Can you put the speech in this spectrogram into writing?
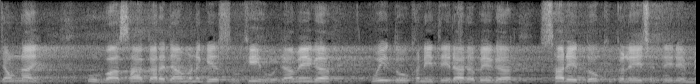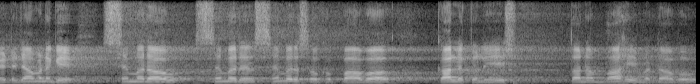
ਚਾਹੁੰਦਾ ਹੈ ਉਹ ਵਾਸਾ ਕਰ ਜਾਵਣਗੇ, ਸੁਖੀ ਹੋ ਜਾਵੇਂਗਾ। ਕੋਈ ਦੁੱਖ ਨਹੀਂ ਤੇਰਾ ਰਵੇਗਾ, ਸਾਰੇ ਦੁੱਖ ਕਲੇਸ਼ ਤੇਰੇ ਮਿਟ ਜਾਵਣਗੇ। ਸਿਮਰਉ ਸਿਮਰ ਸਿਮਰ ਸੁਖ ਪਾਵਾ, ਕਲ ਕਲੇਸ਼ ਤਨ ਮਾਹੇ ਮਟਾਵੋ।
